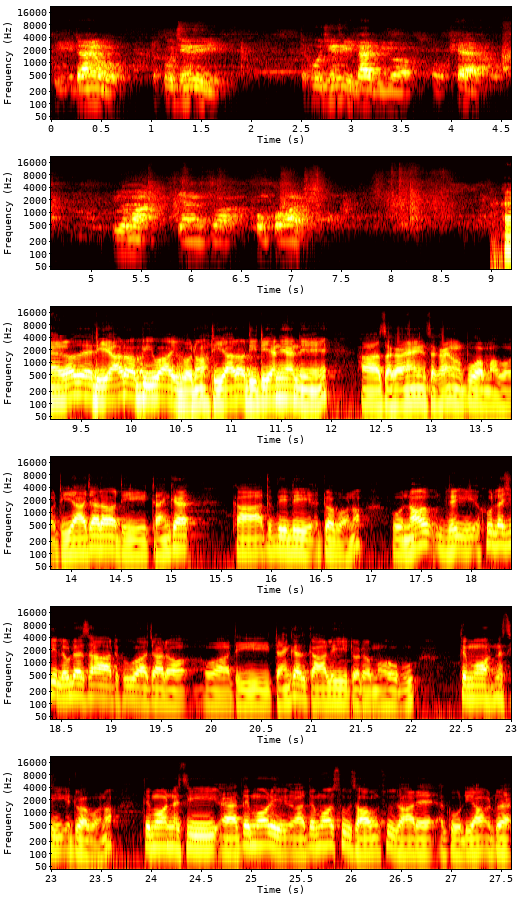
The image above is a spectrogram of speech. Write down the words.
ဒီအတိုင်းကိုတစ်ခုချင်းစီတစ်ခုချင်းစီလိုက်ပြီးတော့ဟိုဖျက်ရတာပေါ့ပြီးတော့မှပြန်သွားပုံပေါ်ရတယ်အဲတော့ဒီကတော့ပြီးသွားပြီပေါ့နော်ဒီကတော့ဒီတရားနေ့ကနေအာစကိုင်းစကိုင်းမှာပို့ရမှာပေါ့ဒီဟာကျတော့ဒီဒိုင်ကတ်ကားတတိလေးအတွက်ပေါ့နော်ဟိုနောက်အခုလက်ရှိလုံးလက်စားတခုကကြတော့ဟိုဟာဒီဒိုင်ကတ်ကားလေးအတွက်တော့မဟုတ်ဘူး တင်မောနှစ်စီးအတွက်ပေါ့နော်တင်မောနှစ်စီးအဲတင်မောတွေတင်မောစုဆောင်စုစားတဲ့အကိုတယောက်အတွက်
